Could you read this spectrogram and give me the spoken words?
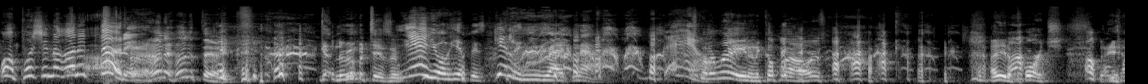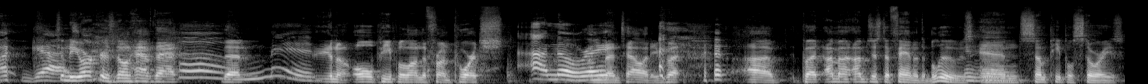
well pushing the 130. 130. Got rheumatism. Yeah, your hip is killing you right now. Damn. It's gonna rain in a couple hours. I need a porch. Oh my God. So New Yorkers don't have that that Man, you know old people on the front porch I know, right? mentality. But uh, but I'm a, I'm just a fan of the blues, Mm-hmm. and some people's stories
